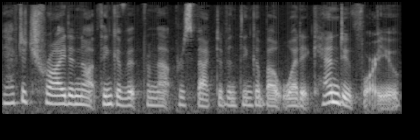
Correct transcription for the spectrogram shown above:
you have to try to not think of it from that perspective and think about what it can do for you.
